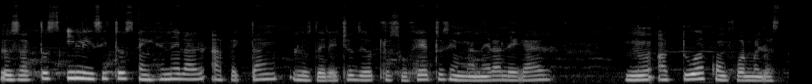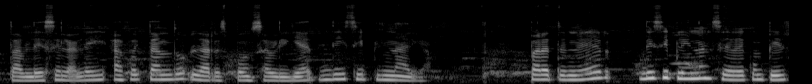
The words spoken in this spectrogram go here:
Los actos ilícitos en general afectan los derechos de otros sujetos y en manera legal no actúa conforme lo establece la ley, afectando la responsabilidad disciplinaria. Para tener disciplina se debe cumplir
